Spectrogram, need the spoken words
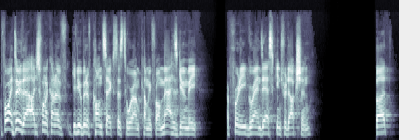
Before I do that, I just want to kind of give you a bit of context as to where I'm coming from. Matt has given me a pretty grandesque introduction, but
